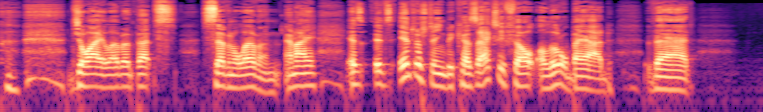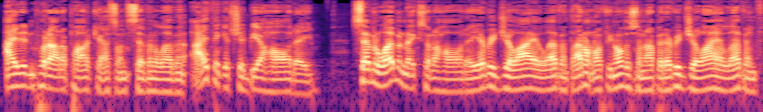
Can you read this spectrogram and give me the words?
July 11th, that's 7-Eleven. And I, it's, it's interesting because I actually felt a little bad that I didn't put out a podcast on 7-Eleven. I think it should be a holiday. 7-Eleven makes it a holiday every July 11th. I don't know if you know this or not, but every July 11th,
